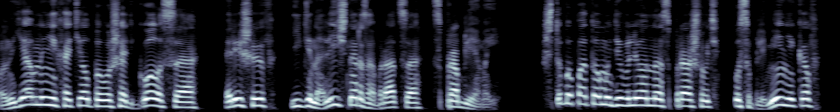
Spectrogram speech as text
Он явно не хотел повышать голоса, решив единолично разобраться с проблемой, чтобы потом удивленно спрашивать у соплеменников,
